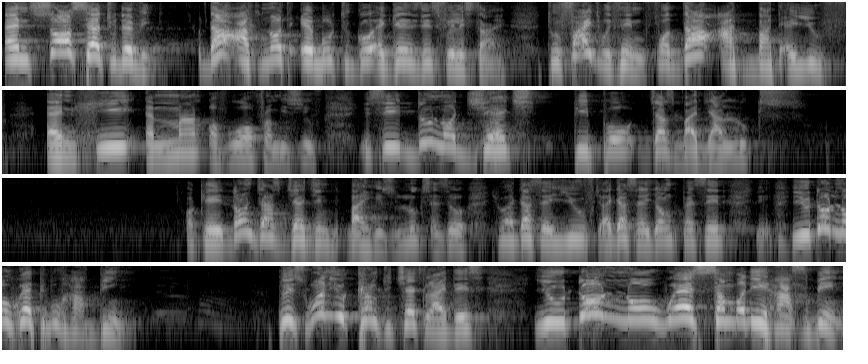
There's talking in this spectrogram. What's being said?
and Saul said to David, Thou art not able to go against this Philistine to fight with him, for thou art but a youth, and he a man of war from his youth. You see, do not judge people just by their looks. Okay, don't just judge him by his looks and say, oh, you are just a youth, you are just a young person. You, you don't know where people have been. Please, when you come to church like this, you don't know where somebody has been.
